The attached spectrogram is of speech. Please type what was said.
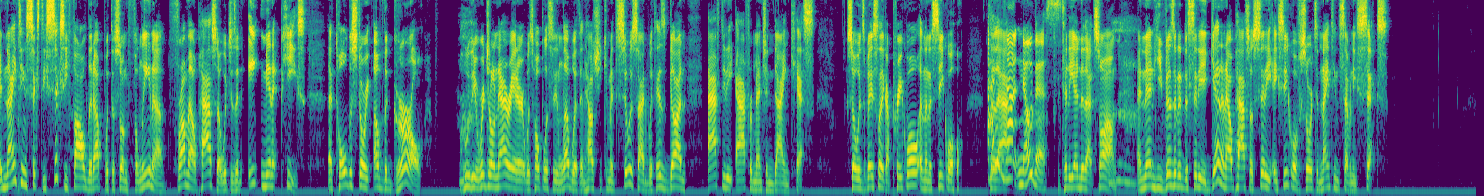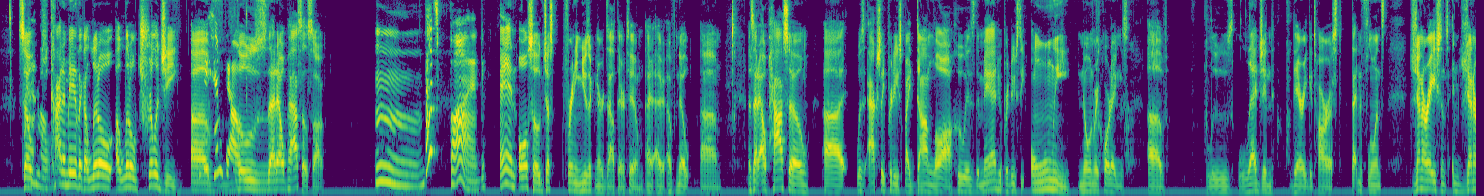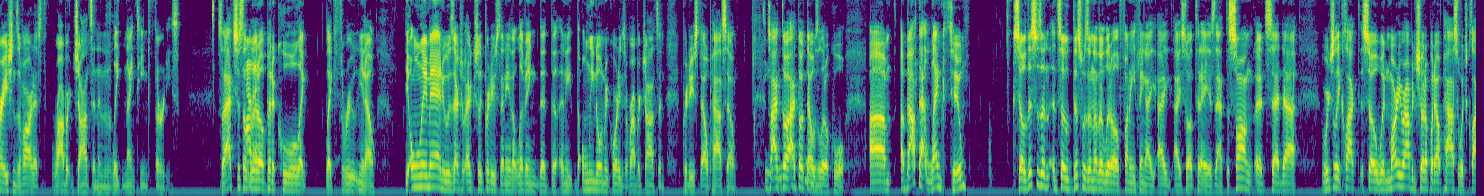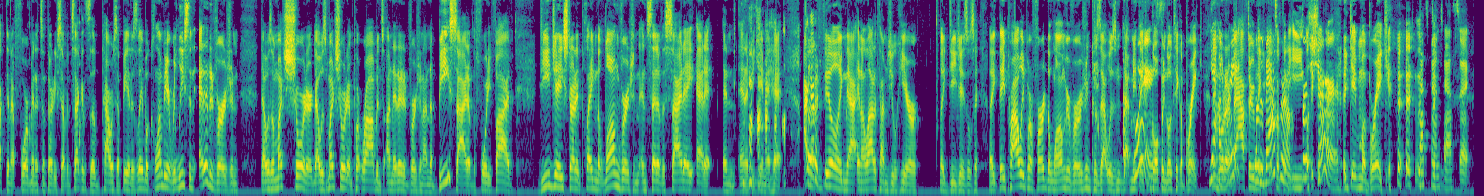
in 1966, he followed it up with the song Felina from El Paso, which is an eight minute piece that told the story of the girl who the original narrator was hopelessly in love with and how she commits suicide with his gun after the aforementioned dying kiss. So it's basically like a prequel and then a sequel to I did that not know this. to the end of that song. And then he visited the city again in El Paso City, a sequel of sorts in 1976. So he kind of made like a little a little trilogy of those that El Paso song. Mm, that's fun. And also, just for any music nerds out there too, I, I, of note, um, is that El Paso uh, was actually produced by Don Law, who is the man who produced the only known recordings of blues legendary guitarist that influenced generations and generations of artists, Robert Johnson, in the late 1930s. So that's just a Got it. little bit of cool, like like through you know, the only man who has actually actually produced any of the living the the any the only known recordings of Robert Johnson produced El Paso. So I thought I thought that was a little cool. Um, about that length too. So this is an so this was another little funny thing I I, I saw today is that the song it said uh, originally clocked. So when Marty Robbins showed up with El Paso, which clocked in at four minutes and thirty seven seconds, the powers that be at his label Columbia released an edited version that was a much shorter. That was much shorter and put Robbins' unedited version on the B side of the forty five. DJ started playing the long version instead of the side A edit, and and it became a hit. I got a feeling that, and a lot of times you'll hear like DJs will say like they probably preferred the longer version because that was that meant they could go up and go take a break. Yeah, they can go to the bathroom, Go they to can the get something to bathroom, eat. for like, sure. It gave them a break. That's fantastic.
